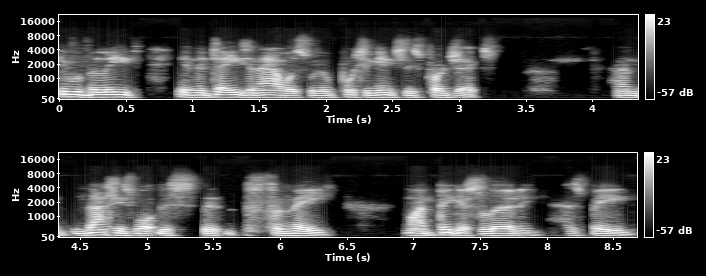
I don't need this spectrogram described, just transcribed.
Did we believe in the days and hours we were putting into this project? And that is what this, for me, my biggest learning has been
